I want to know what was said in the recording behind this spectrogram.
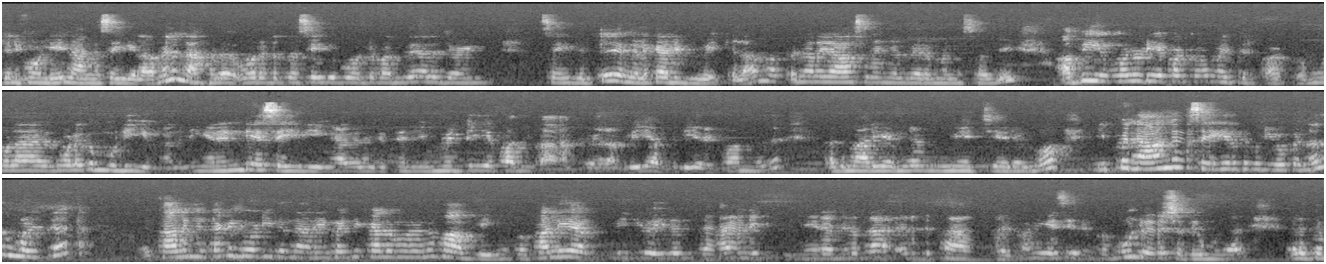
டெலிஃபோன்லயே நாங்க செய்யலாம். இல்ல நாங்கள ஒரு இடத்துல செய்து போட்டு வந்து அதை ஜாயின் செய்துட்டு எங்களுக்கு அனுப்பி வைக்கலாம். அப்ப நிறைய ஆசனங்கள் வரும்னு சொல்லி. அப்படி உங்களுடைய பக்கம் வைத்திருப்பாங்க. உங்களை உங்களுக்கு முடியும். அது நீங்க ரெண்டே செய்வீங்க. அது எனக்கு தெரியும். வெட்டிய பதிவாக்கு அப்படி அப்படி இருக்கும். வந்தது அது மாதிரி எந்த முயற்சி எடுங்கோ இப்ப நாங்க செய்யறதுக்கு யோகம் உங்கள்கிட்ட காலங்க டக்குன்னு ஓடி இருந்தாரு கொஞ்சம் கிளம்புறோம்னு பாப்பீங்க இப்ப பழைய வீடியோ இருந்தா நேரம் இருந்தா எடுத்து பாருங்க இப்ப மூணு வருஷத்துக்கு முதல் எடுத்த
